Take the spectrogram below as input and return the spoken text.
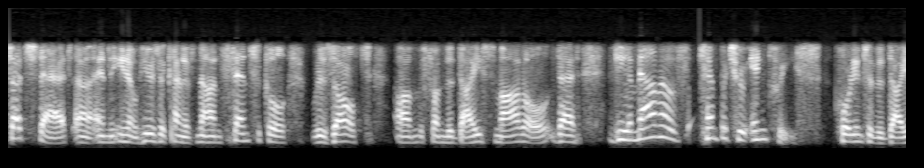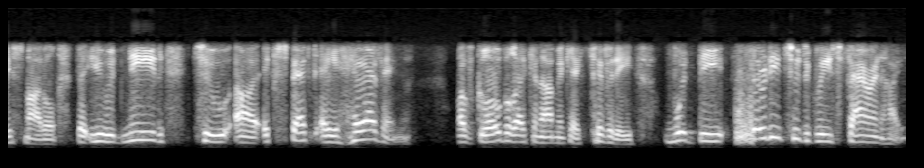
such that, uh, and you know, here's a kind of nonsensical result um, from the DICE model that the amount of temperature increase, according to the DICE model, that you would need to uh, expect a halving of global economic activity would be 32 degrees Fahrenheit.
